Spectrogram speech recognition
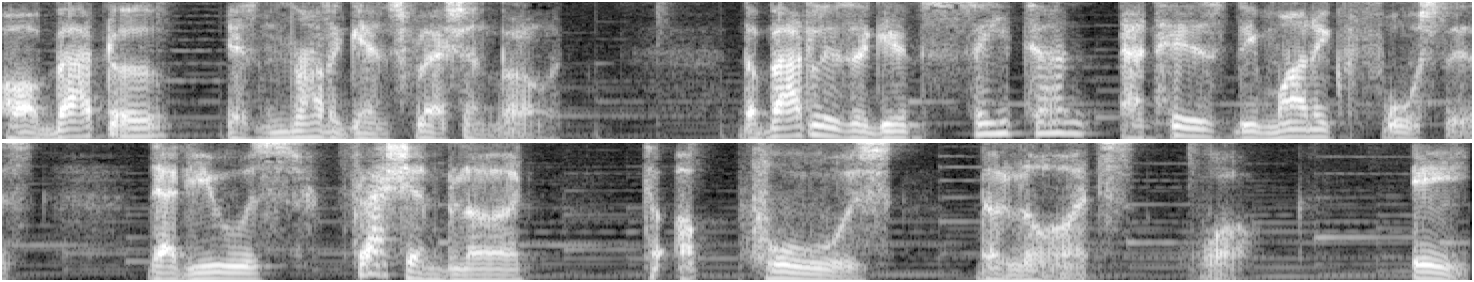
our battle is not against flesh and blood. The battle is against Satan and his demonic forces that use flesh and blood to oppose the Lord's work. A,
